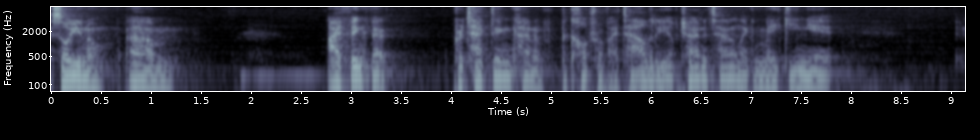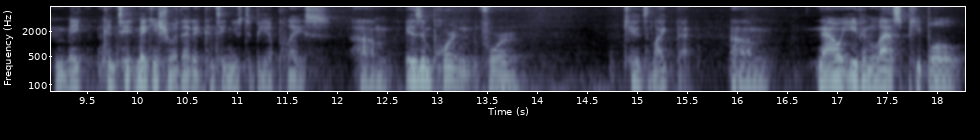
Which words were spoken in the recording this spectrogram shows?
so you know, um, I think that protecting kind of the cultural vitality of Chinatown, like making it make conti- making sure that it continues to be a place, um, is important for kids like that. Um, now, even less people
